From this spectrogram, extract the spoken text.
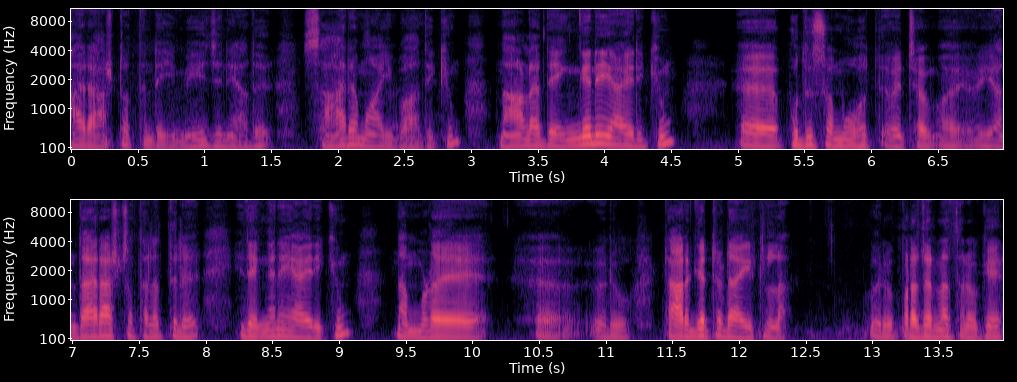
ആ രാഷ്ട്രത്തിന്റെ ഇമേജിനെ അത് സാരമായി ബാധിക്കും. നാളെ അത് എങ്ങനെയായിരിക്കും പൊതുസമൂഹത്തിൽ വെച്ച ഈ അന്താരാഷ്ട്ര തലത്തിൽ ഇതെങ്ങനെയായിരിക്കും നമ്മുടെ ഒരു ടാർഗറ്റഡ് ആയിട്ടുള്ള ഒരു പ്രചരണത്തിനൊക്കെ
